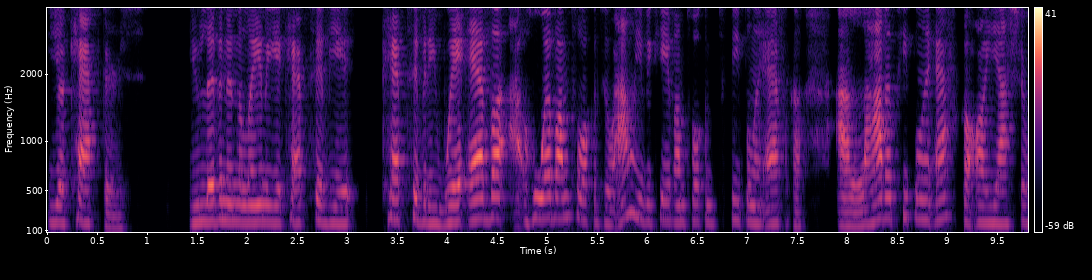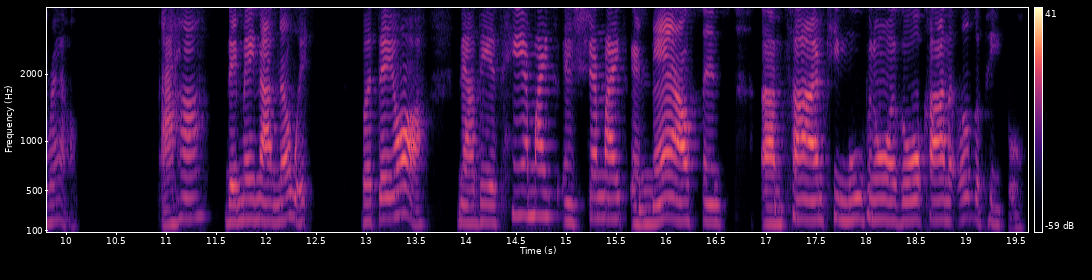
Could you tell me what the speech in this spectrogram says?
your captors. You living in the land of your captivity, captivity wherever, whoever I'm talking to. I don't even care if I'm talking to people in Africa. A lot of people in Africa are Yasharel. Uh-huh. They may not know it, but they are. Now there's Hamites and Shemites, and now since um, time keep moving on, is all kind of other people.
